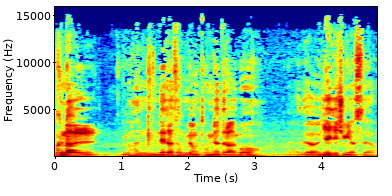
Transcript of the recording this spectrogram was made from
그날 한 네다섯 명 동료들하고 어, 얘기 중이었어요.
